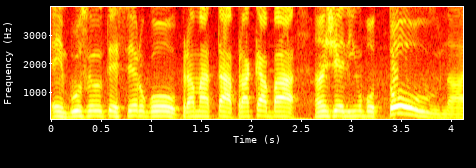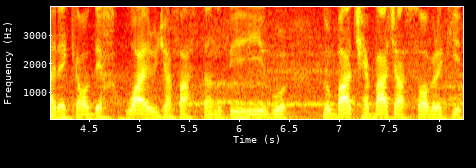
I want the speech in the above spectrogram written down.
em busca do terceiro gol para matar, para acabar. Angelinho botou na área que é o Alderweireld afastando o perigo. No bate-rebate a sobra aqui,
